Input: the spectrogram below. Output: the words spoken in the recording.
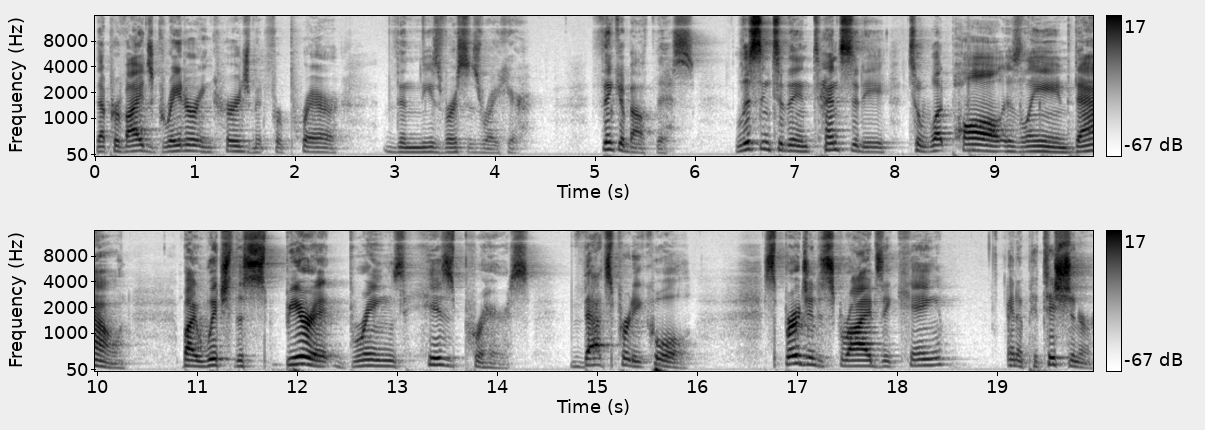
that provides greater encouragement for prayer than these verses right here. Think about this. Listen to the intensity to what Paul is laying down by which the Spirit brings his prayers. That's pretty cool. Spurgeon describes a king and a petitioner.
